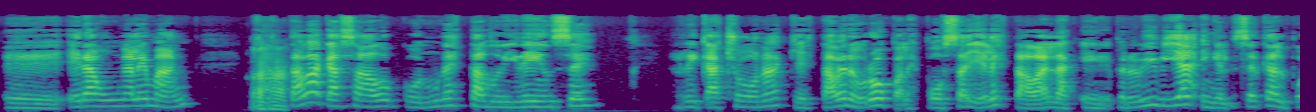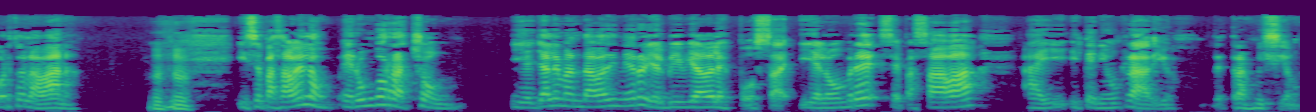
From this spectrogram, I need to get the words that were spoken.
era un alemán que estaba casado con una estadounidense ricachona que estaba en Europa, la esposa, y él estaba en la, pero vivía en el, cerca del puerto de La Habana. Y se pasaba en los, era un borrachón, y ella le mandaba dinero y él vivía de la esposa. Y el hombre se pasaba ahí y tenía un radio de transmisión.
